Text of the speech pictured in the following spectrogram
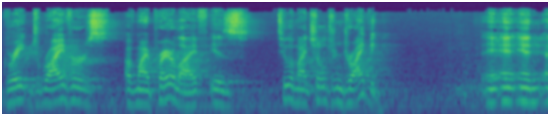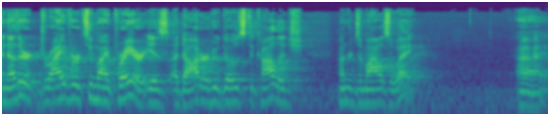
great drivers of my prayer life is two of my children driving. And, and another driver to my prayer is a daughter who goes to college hundreds of miles away. Uh,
